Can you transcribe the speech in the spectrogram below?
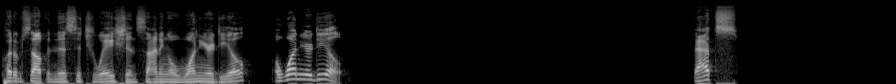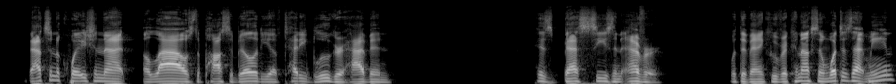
put himself in this situation, signing a one year deal. A one year deal. That's that's an equation that allows the possibility of Teddy Blueger having his best season ever with the Vancouver Canucks. And what does that mean?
